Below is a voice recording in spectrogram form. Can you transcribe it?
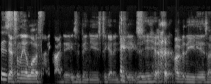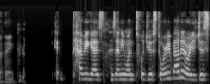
Definitely, a lot of fake IDs have been used to get into gigs Yeah. over the years. I think. have you guys has anyone told you a story about it or you just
